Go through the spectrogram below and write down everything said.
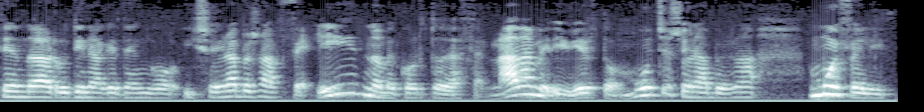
teniendo la rutina que tengo y soy una persona feliz, no me corto de hacer nada, me divierto mucho, soy una persona muy feliz.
